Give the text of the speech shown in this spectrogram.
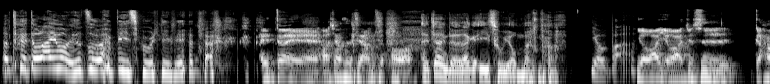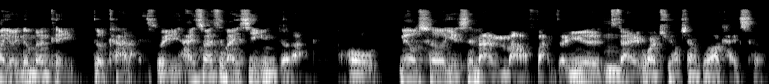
啊，对，哆啦 A 梦也是住在壁橱里面的。哎、欸，对，好像是这样子哦。哎、欸，这样你的那个衣橱有门吗？有吧？有啊，有啊，就是。刚好有一个门可以隔开来，所以还算是蛮幸运的啦。然后没有车也是蛮麻烦的，因为在湾区好像都要开车，嗯、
